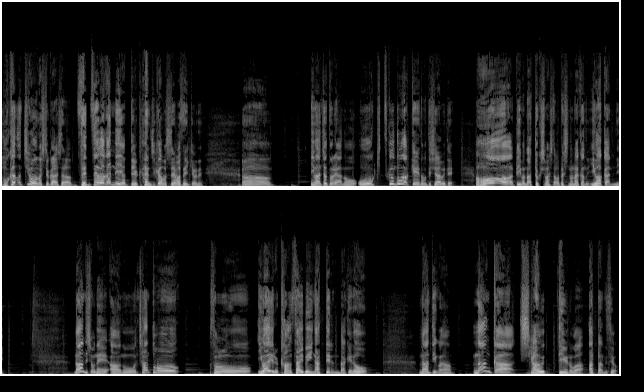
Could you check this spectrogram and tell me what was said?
う他の地方の人からしたら全然わかんねえよっていう感じかもしれませんけどね。うん。今ちょっとね、あの、大吉くんどうだっけと思って調べて、あーって今納得しました。私の中の違和感に。なんでしょうね、あの、ちゃんと、その、いわゆる関西弁になってるんだけど、なんていうかな、なんか違うっていうのがあったんですよ。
